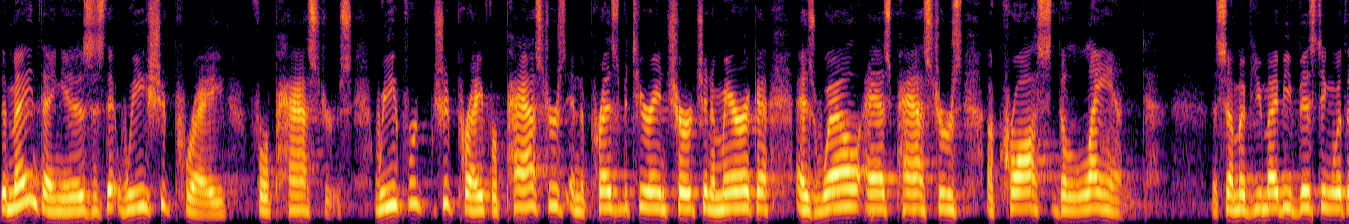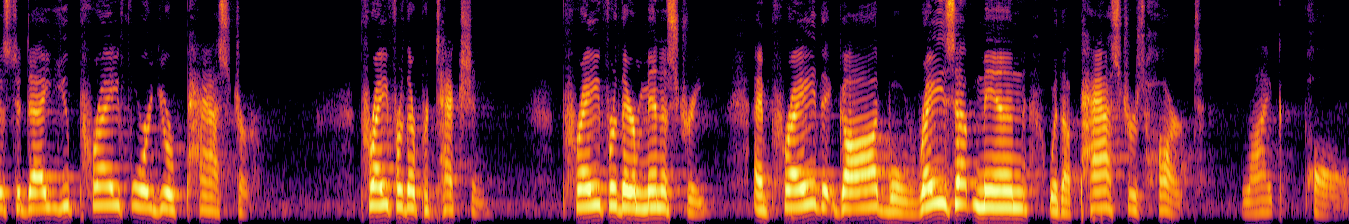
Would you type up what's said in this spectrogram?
The main thing is, is that we should pray for pastors. We should pray for pastors in the Presbyterian Church in America as well as pastors across the land. some of you may be visiting with us today. You pray for your pastor, pray for their protection, pray for their ministry, and pray that God will raise up men with a pastor's heart like Paul.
